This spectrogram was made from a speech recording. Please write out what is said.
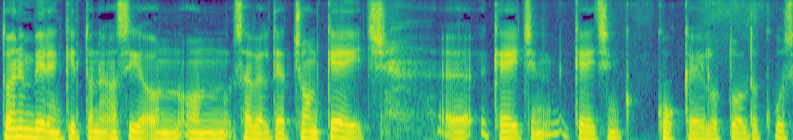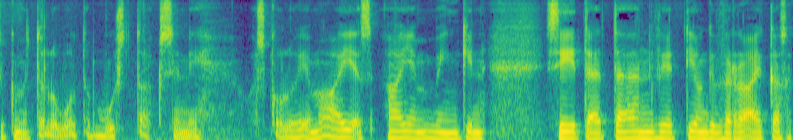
Toinen mielenkiintoinen asia on, on säveltäjä John Cage, äh, Cagein, Cagein kokeilu tuolta 60-luvulta muistaakseni, olisiko ollut hieman aiemminkin, siitä, että hän vietti jonkin verran aikansa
